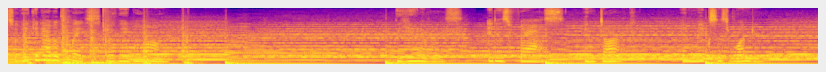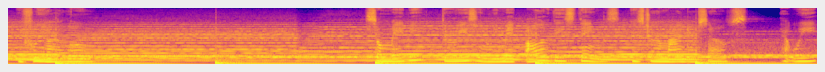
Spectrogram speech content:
so they can have a place where they belong. The universe, it is vast dark and makes us wonder if we are alone. So maybe the reason we make all of these things is to remind ourselves that we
